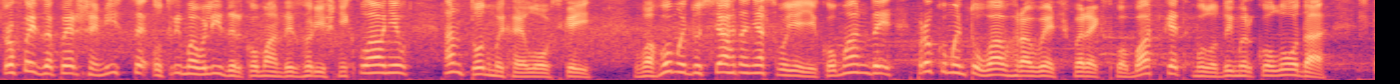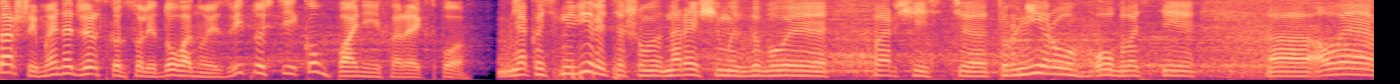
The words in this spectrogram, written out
Трофей за перше місце отримав лідер команди з горішніх плавнів Антон Михайловський. Вагоме досягнення своєї команди прокоментував гравець Ферекспо Баскет Володимир Колода, старший менеджер з консолідованої звітності компанії Ферекспо. Якось не віриться, що нарешті ми здобули першість е, турніру області. Е, Але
